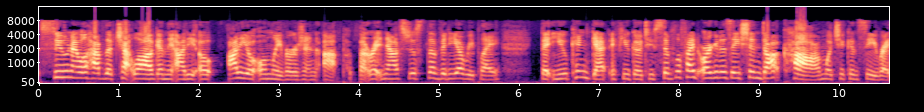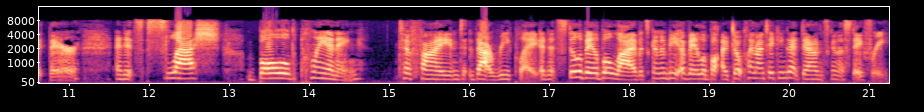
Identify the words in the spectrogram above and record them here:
Soon I will have the chat log and the audio audio only version up. But right now it's just the video replay that you can get if you go to simplifiedorganization.com, which you can see right there, and it's slash bold planning to find that replay. And it's still available live. It's going to be available. I don't plan on taking that down. It's going to stay free.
